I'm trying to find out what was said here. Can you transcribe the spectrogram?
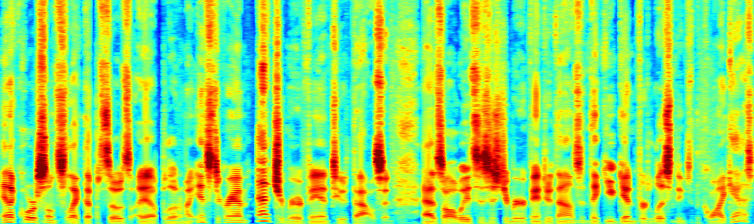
and of course on select episodes I upload on my Instagram at JameerFan2000. As always, this is JameerFan2000. Thank you again for listening to the QUAICast,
